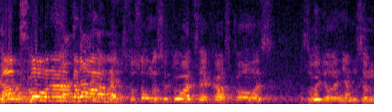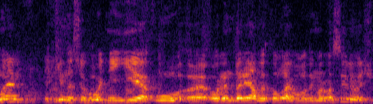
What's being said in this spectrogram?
вам слово не надавали стосовно ситуації, яка склалась з виділенням земель, які на сьогодні є у е, орендаря Лихолай Володимир Васильович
